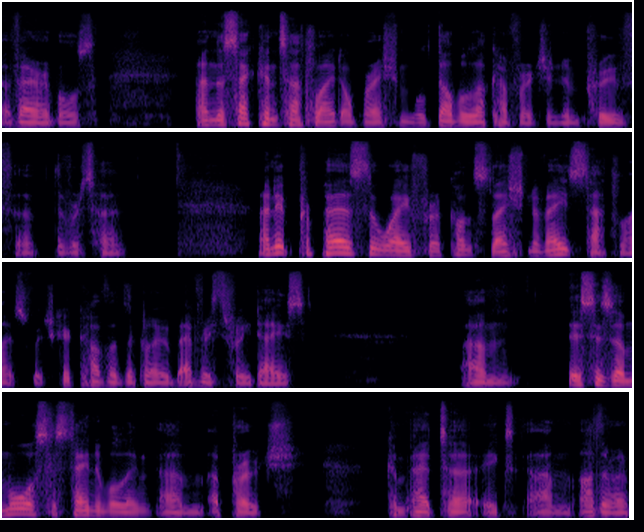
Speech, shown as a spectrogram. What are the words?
variables. And the second satellite operation will double the coverage and improve the, the return. And it prepares the way for a constellation of eight satellites, which could cover the globe every three days. Um, this is a more sustainable um, approach compared to um, other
